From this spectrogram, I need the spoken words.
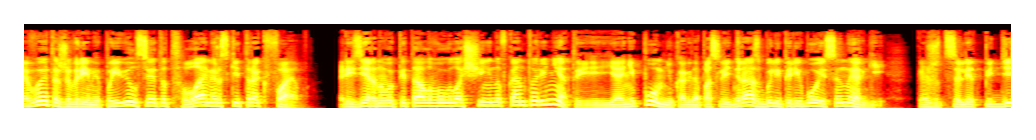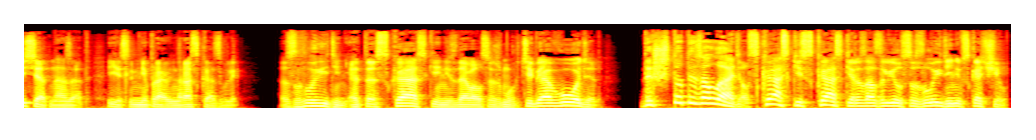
В это же время появился этот ламерский трек-файл. Резервного питалова у Лощинина в конторе нет, и я не помню, когда последний раз были перебои с энергией. Кажется, лет пятьдесят назад, если мне правильно рассказывали. «Злыдень, это сказки», — не сдавался Жмур, — «тебя водят». «Да что ты заладил? Сказки, сказки!» — разозлился Злыдень и вскочил.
